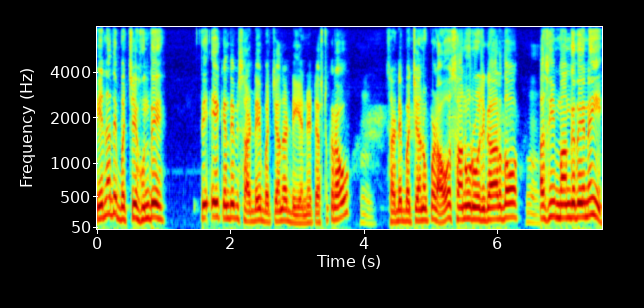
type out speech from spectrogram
ਇਹਨਾਂ ਦੇ ਬੱਚੇ ਹੁੰਦੇ ਤੇ ਇਹ ਕਹਿੰਦੇ ਵੀ ਸਾਡੇ ਬੱਚਿਆਂ ਦਾ ਡੀਐਨਏ ਟੈਸਟ ਕਰਾਓ ਹੂੰ। ਸਾਡੇ ਬੱਚਿਆਂ ਨੂੰ ਪੜਾਓ ਸਾਨੂੰ ਰੋਜ਼ਗਾਰ ਦਿਓ ਹੂੰ। ਅਸੀਂ ਮੰਗਦੇ ਨਹੀਂ।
